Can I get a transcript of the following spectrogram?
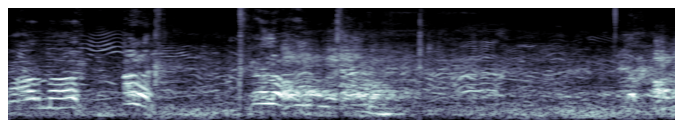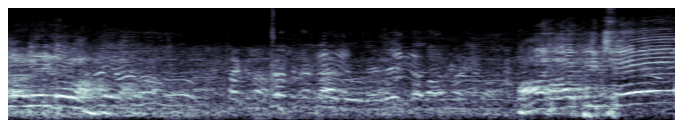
مار مار پیچھے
